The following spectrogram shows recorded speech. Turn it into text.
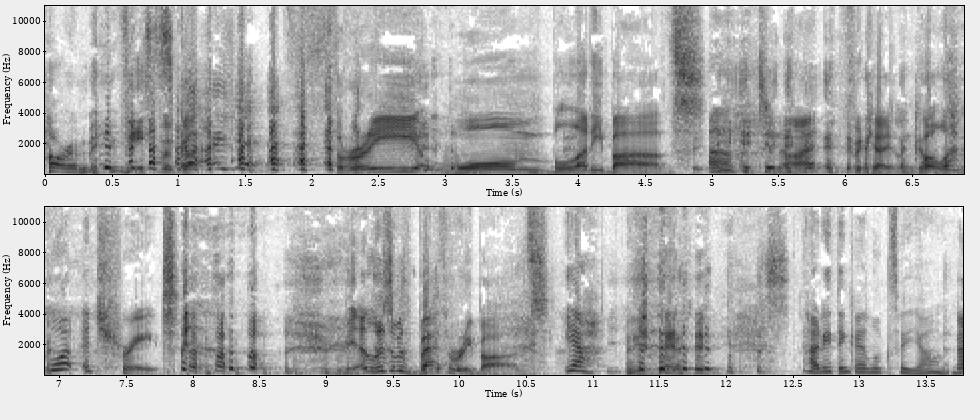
horror movies. We've got three warm, bloody baths tonight for Caitlin Koller. What a treat. Elizabeth Bathory baths. yeah. How do you think I look so young?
